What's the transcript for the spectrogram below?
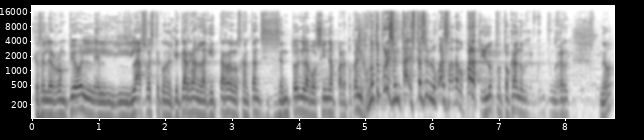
que se le rompió el, lazo este con el que cargan la guitarra a los cantantes y se sentó en la bocina para tocar. Le dijo, no te puedes sentar, estás en el lugar sagrado, párate. Y el otro tocando. ¿no? O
